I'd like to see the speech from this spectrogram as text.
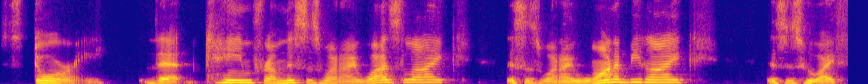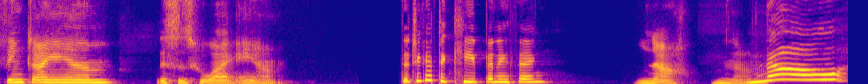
story that came from this is what I was like, this is what I want to be like, this is who I think I am, this is who I am. Did you get to keep anything? No, no, No.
